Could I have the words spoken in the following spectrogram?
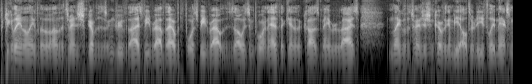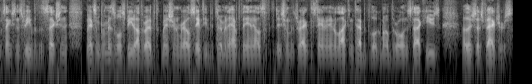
particularly in the length of the, of the transition curve. Is increased with the high speed route. However, the four speed route is always important as the cause may revise length of the transition curve can be altered easily. Maximum sanction speed with the section. Maximum permissible speed authorized by the Commission on Rail Safety determined after the analysis of the condition of the track, the standard interlocking type of the locomotive, the rolling stock used, other such factors.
